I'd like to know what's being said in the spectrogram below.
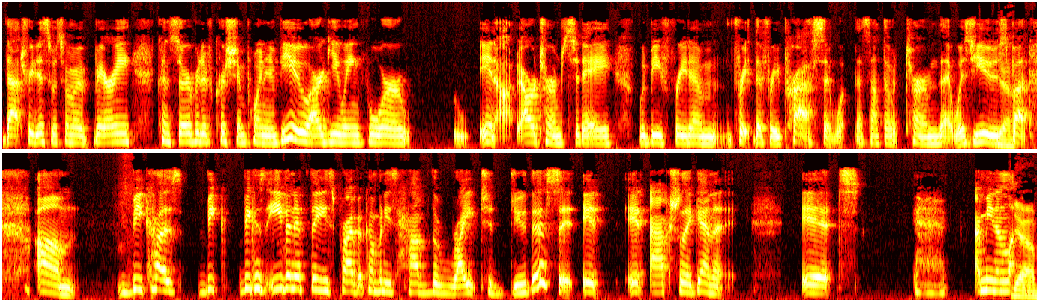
that treatise was from a very conservative Christian point of view, arguing for in our terms today would be freedom, free, the free press. It, that's not the term that was used, yeah. but um, because because even if these private companies have the right to do this, it it, it actually again it, it I mean, yeah.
